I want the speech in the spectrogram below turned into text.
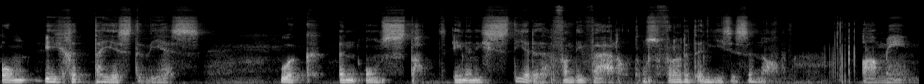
om u getuies te wees ook in ons stad en in die stede van die wêreld. Ons vra dit in Jesus se naam. Amen.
